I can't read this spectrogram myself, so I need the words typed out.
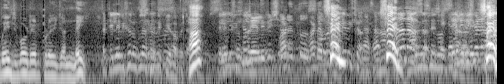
ওয়েজ বোর্ডের প্রয়োজন নেই। হ্যাঁ? টেলিভিশনে তো স্যার সেম সেম সেম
